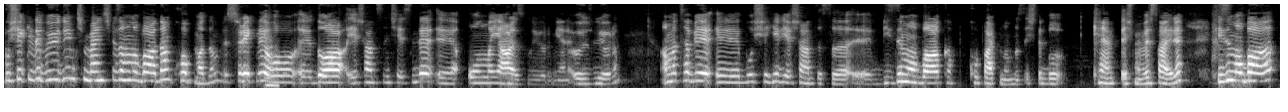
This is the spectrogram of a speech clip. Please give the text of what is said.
Bu şekilde büyüdüğüm için ben hiçbir zaman o bağdan kopmadım. Sürekli o e, doğa yaşantısının içerisinde e, olmayı arzuluyorum yani özlüyorum. Ama tabii e, bu şehir yaşantısı, e, bizim o bağı kopartmamız, işte bu kentleşme vesaire bizim o bağı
